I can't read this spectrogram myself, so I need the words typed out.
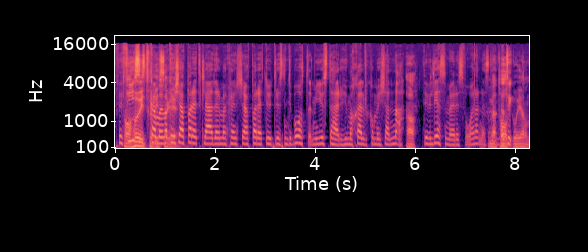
För ta höjd fysiskt för kan man, vissa man kan ju grejer. köpa rätt kläder, man kan köpa rätt utrustning till båten, men just det här hur man själv kommer känna, Ja, det är väl det som är det svåra nästan. mentalt gå igenom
